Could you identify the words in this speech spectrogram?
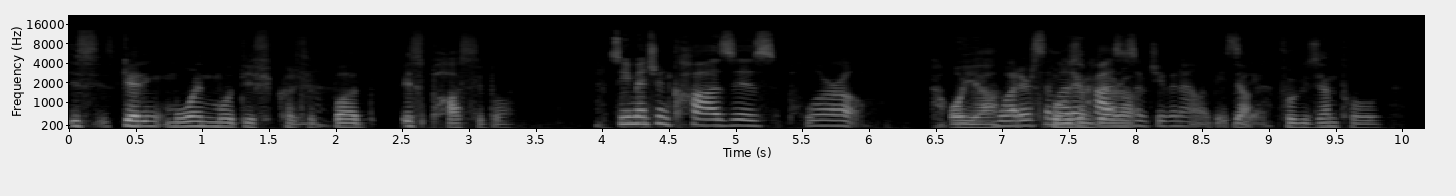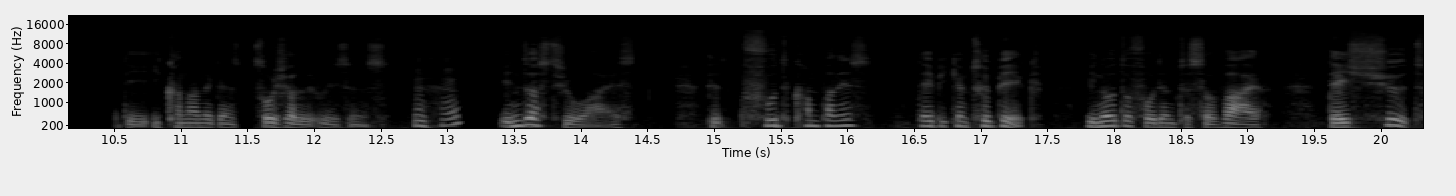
It's, it's getting more and more difficult, but it's possible. so you mentioned causes plural. Oh yeah. What are some For other example, causes are- of juvenile obesity? Yeah. For example, the economic and social reasons. hmm Industry-wise, the food companies they became too big. In order for them to survive, they should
